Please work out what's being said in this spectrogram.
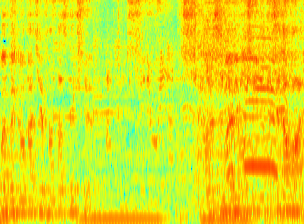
Obaj wyglądacie fantastycznie. Ale sędziowie musieli decydować.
